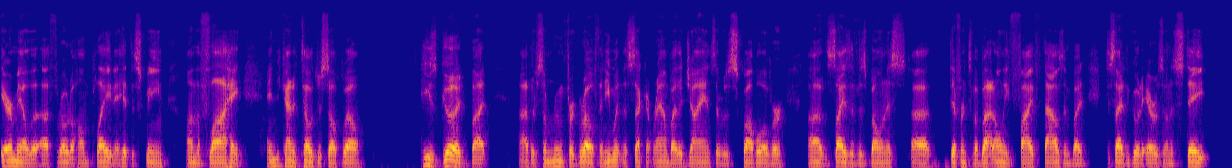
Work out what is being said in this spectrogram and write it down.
airmailed a, a, throw to home plate, and it hit the screen on the fly. And you kind of told yourself, well, he's good, but uh, there's some room for growth. And he went in the second round by the Giants. There was a squabble over uh, the size of his bonus uh, difference of about only five thousand, but decided to go to Arizona State,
